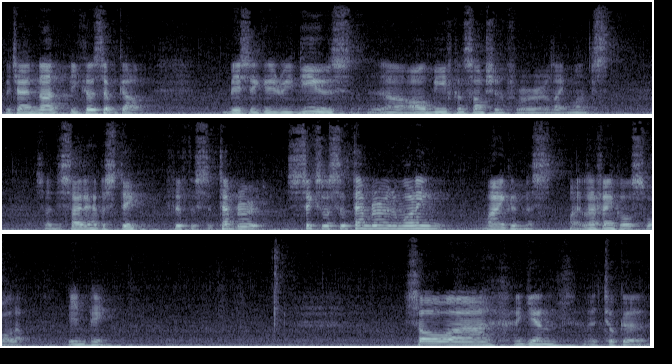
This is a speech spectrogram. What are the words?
which I had not because of gout. Basically, reduced uh, all beef consumption for like months. So I decided to have a steak. 5th of September, 6th of September in the morning, my goodness, my left ankle swelled up in pain. So uh, again, I took a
